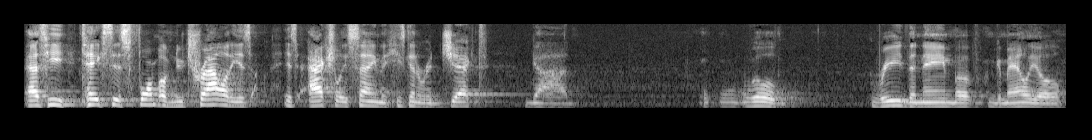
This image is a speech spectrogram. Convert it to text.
as he takes this form of neutrality, is, is actually saying that he's going to reject God we'll read the name of Gamaliel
